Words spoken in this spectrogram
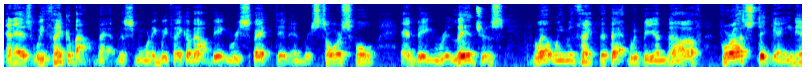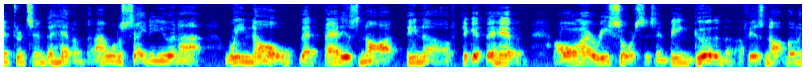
And as we think about that this morning, we think about being respected and resourceful and being religious. Well, we would think that that would be enough for us to gain entrance into heaven. But I want to say to you and I, we know that that is not enough to get to heaven. All our resources and being good enough is not going to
